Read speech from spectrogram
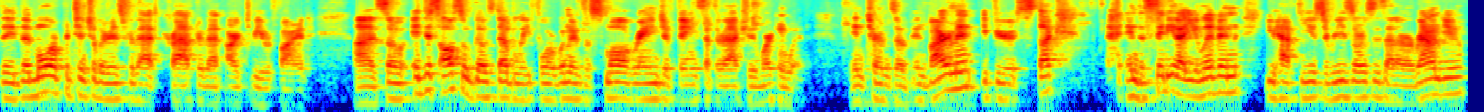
the, the more potential there is for that craft or that art to be refined. Uh, so it just also goes doubly for when there's a small range of things that they're actually working with. In terms of environment, if you're stuck in the city that you live in, you have to use the resources that are around you,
